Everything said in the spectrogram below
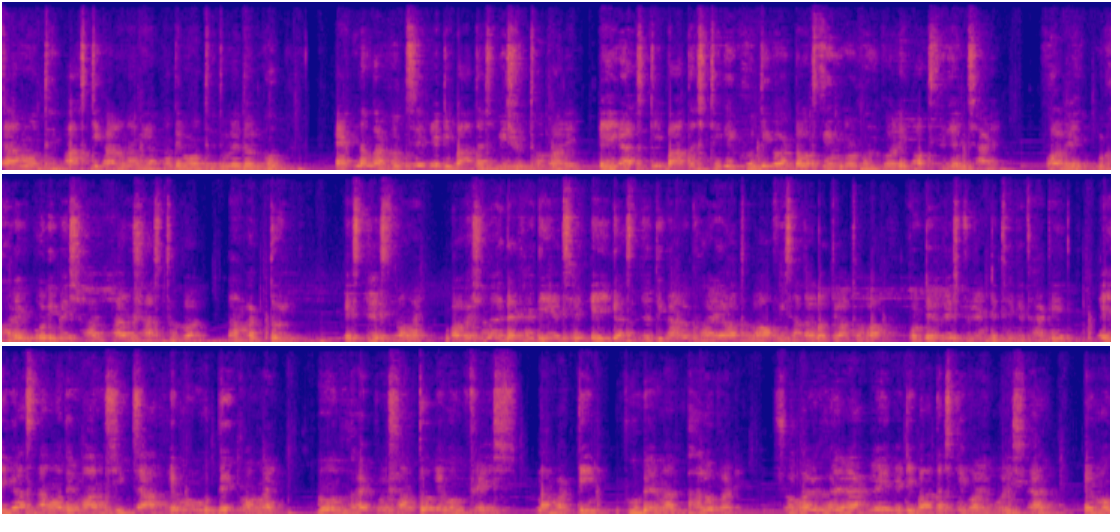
যার মধ্যে পাঁচটি কারণ আমি আপনাদের মধ্যে তুলে ধরবো। এক নাম্বার হচ্ছে, এটি বাতাস বিশুদ্ধ করে। এই গাছটি বাতাস থেকে ক্ষতিকর টক্সিন গ্রহণ করে অক্সিজেন ছাড়ে। ফলে ঘরের পরিবেশ হয় আরও স্বাস্থ্যকর। নাম্বার দুই স্ট্রেস কমায় গবেষণায় দেখা গিয়েছে, এই গাছ যদি কারও ঘরে অথবা অফিস আদালতে অথবা হোটেল রেস্টুরেন্টে থেকে থাকে, এই গাছ আমাদের মানসিক চাপ এবং উদ্বেগ কমায়। মন হয় প্রশান্ত এবং ফ্রেশ। নাম্বার তিন, ঘুমের মান ভালো করে। সবার ঘরে রাখলে এটি বাতাসকে করে পরিষ্কার এবং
